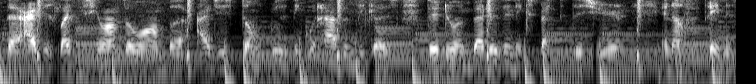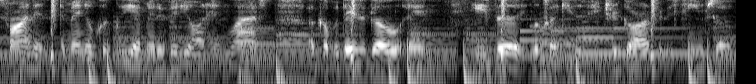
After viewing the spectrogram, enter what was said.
that I just like to see Lonzo on, but I just don't really think would happen because they're doing better than expected this year. And Elfrid Payton is fine, and Immanuel Quickley I made a video on him last a couple days ago, and he's the looks like he's a future guard for this team. So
